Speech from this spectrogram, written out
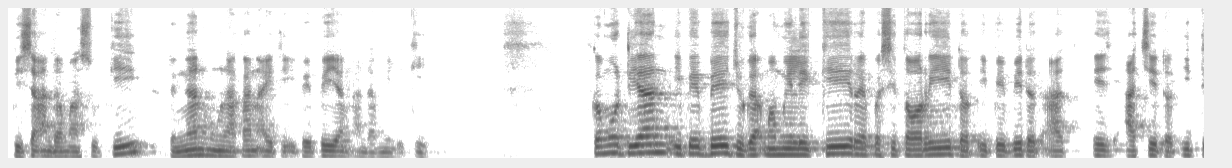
bisa Anda masuki dengan menggunakan ID IPB yang Anda miliki. Kemudian IPB juga memiliki repository.ipb.ac.id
